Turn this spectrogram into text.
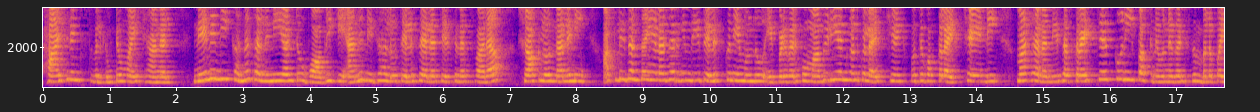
Hi friends welcome to my channel నేనే నీ కన్న తల్లిని అంటూ బాబీకి అన్ని నిజాలు తెలిసేలా చేసిన స్వర షాక్లో నలిని అసలు ఇదంతా ఎలా జరిగింది తెలుసుకునే ముందు ఇప్పటి వరకు మా వీడియోని కనుక లైక్ చేయకపోతే ఒక్క లైక్ చేయండి. మా ఛానల్ని సబ్స్క్రైబ్ చేసుకుని పక్కనే ఉన్న గంట సింబలపై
